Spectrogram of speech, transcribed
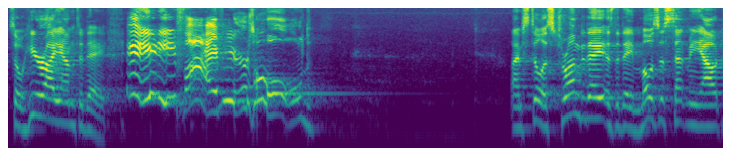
So here I am today, 85 years old. I'm still as strong today as the day Moses sent me out.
